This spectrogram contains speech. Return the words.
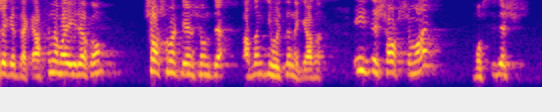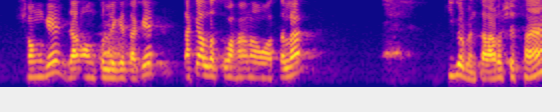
লেগে থাকে। আছে না ভাই এরকম? সবসময় টেনশন যে আজান কি হয়েছে নাকি? আজান এই যে সবসময় মসজিদের সঙ্গে যার অন্তর লেগে থাকে, তাকে আল্লাহ সুবাহানা কি করবেন? তার আরও সে ছায়া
